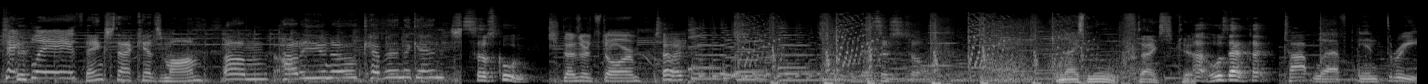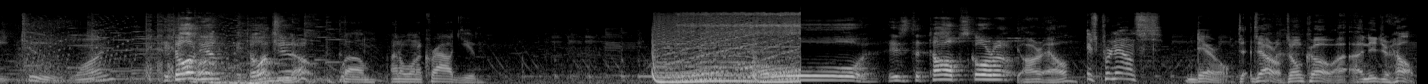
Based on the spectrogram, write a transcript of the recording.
Cake, please. Thanks, that kid's mom. Um, how do you know Kevin again? So school, Desert Storm. church, desert stone. Nice move. Thanks, kid. Ah, who's that guy? Top left in three, two, one. He told you. He told you No. Well, I don't want to crowd you. Oh, he's the top scorer. RL? It's pronounced Daryl. Daryl, don't go. I-, I need your help.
